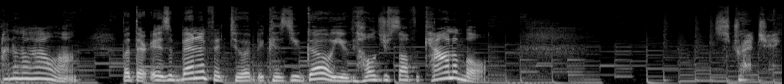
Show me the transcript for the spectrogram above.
I don't know how long, but there is a benefit to it because you go, you hold yourself accountable stretching.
